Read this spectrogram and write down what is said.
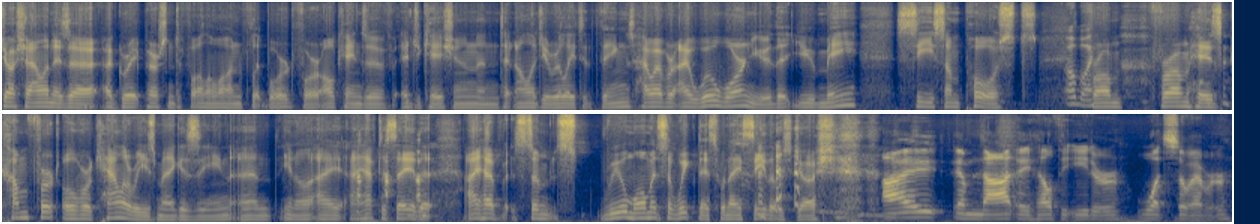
Josh Allen is a, a great person to follow on Flipboard for all kinds of education and technology related things. However, I will warn you that you may see some posts Oh, from from his Comfort Over Calories magazine, and you know I, I have to say that I have some real moments of weakness when I see those, Josh. I am not a healthy eater whatsoever.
